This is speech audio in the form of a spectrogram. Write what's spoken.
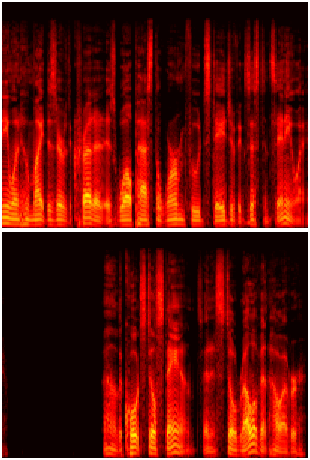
anyone who might deserve the credit is well past the worm food stage of existence anyway. Uh, the quote still stands and it's still relevant, however.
